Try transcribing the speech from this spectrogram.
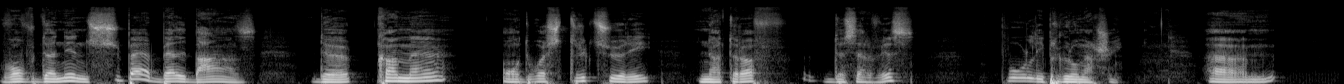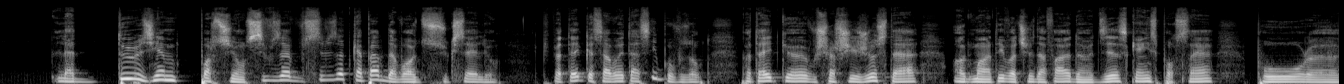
vont vous donner une super belle base de comment on doit structurer notre offre de service pour les plus gros marchés. Euh, la deuxième portion, si vous, si vous êtes capable d'avoir du succès là, peut-être que ça va être assez pour vous autres. Peut-être que vous cherchez juste à augmenter votre chiffre d'affaires d'un 10-15% pour euh,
